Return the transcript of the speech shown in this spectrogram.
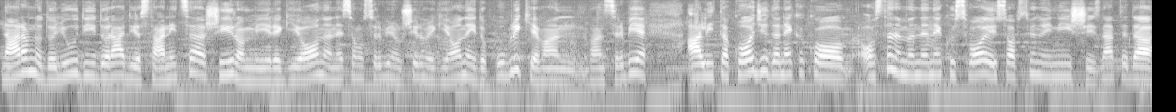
naravno, do ljudi i do radio stanica širom i regiona, ne samo Srbije, širom regiona i do publike van, van Srbije, ali takođe da nekako ostanemo na nekoj svojoj sobstvenoj niši, znate, da,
